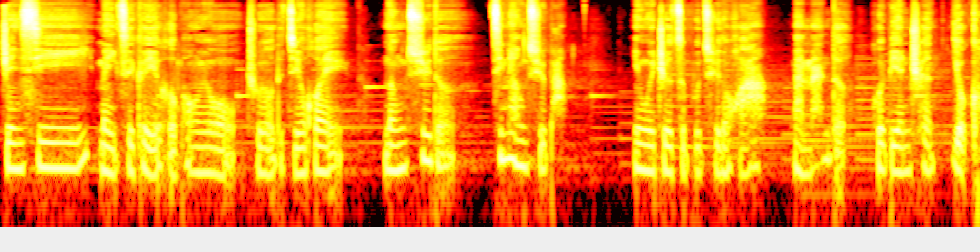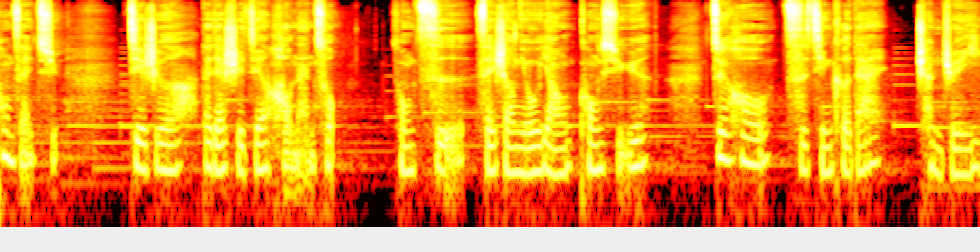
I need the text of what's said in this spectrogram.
珍惜每次可以和朋友出游的机会，能去的。尽量去吧，因为这次不去的话，慢慢的会变成有空再去。接着大家时间好难凑，从此塞上牛羊空许愿，最后此情可待成追忆。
